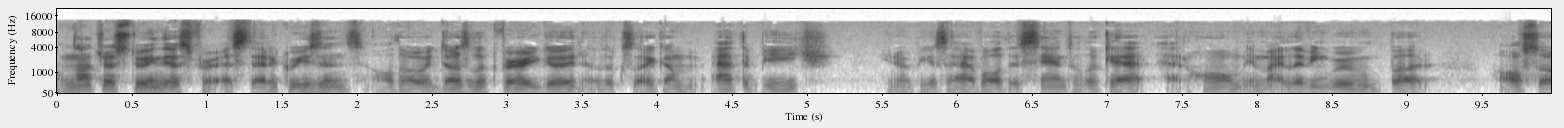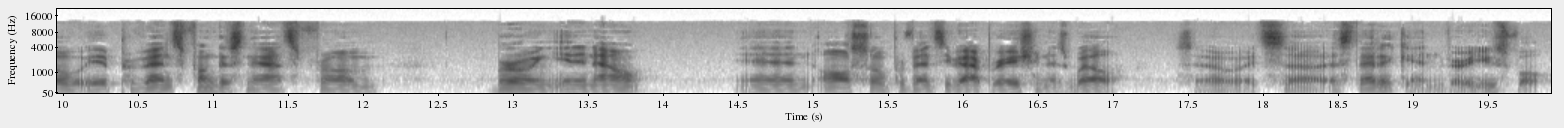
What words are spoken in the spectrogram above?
I'm not just doing this for aesthetic reasons, although it does look very good. It looks like I'm at the beach, you know, because I have all this sand to look at at home in my living room, but also it prevents fungus gnats from burrowing in and out and also prevents evaporation as well. So it's uh, aesthetic and very useful.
